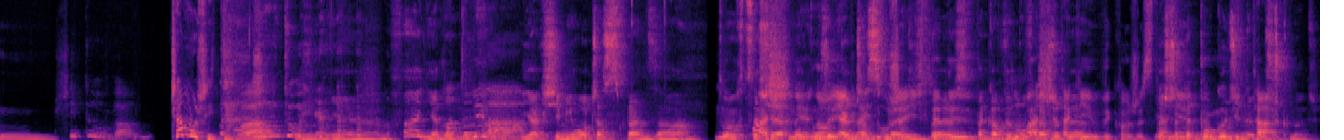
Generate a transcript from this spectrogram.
mm, Shituwa. Czemu Shituwa? Nie, no fajnie. No, jak się miło czas spędza, to no chce się jak właśnie, najdłużej no, jak ten czas najdłużej. spędzić. Wtedy, to jest taka no wymówka, właśnie, żeby takie wykorzystanie. jeszcze te pół godziny tak. uszknąć.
